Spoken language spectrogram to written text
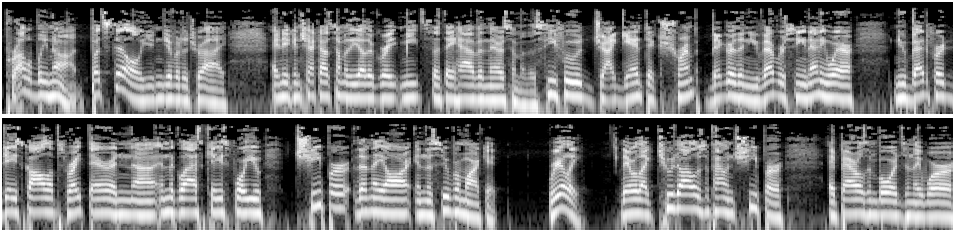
Probably not, but still, you can give it a try. And you can check out some of the other great meats that they have in there, some of the seafood, gigantic shrimp, bigger than you've ever seen anywhere. New Bedford day scallops right there in, uh, in the glass case for you, cheaper than they are in the supermarket. Really. They were like $2 a pound cheaper at Barrels and Boards than they were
